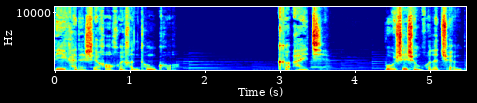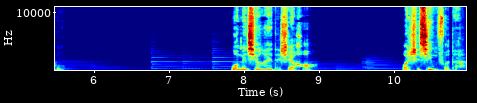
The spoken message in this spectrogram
离开的时候会很痛苦，可爱情不是生活的全部。我们相爱的时候，我是幸福的。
